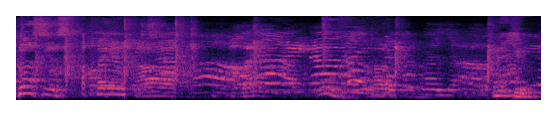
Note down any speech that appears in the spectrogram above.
Gracias. Thank you.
